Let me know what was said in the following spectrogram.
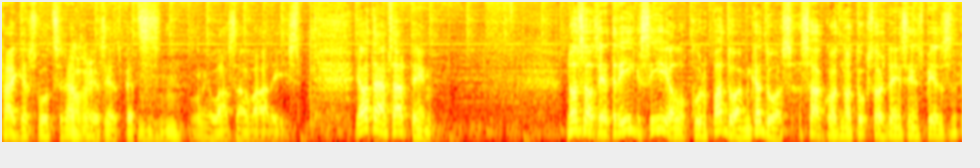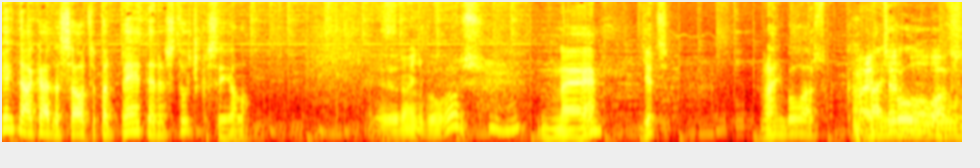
Tigers Woods ir atgriezies pēc mm -hmm. lielās avārijas. Jautājums Artīm. Nosauciet Rīgas ielu, kuru padomju gados, sākot no 1955. gada, sauca par Pētera Stučkas ielu. Raņa Bulvārs. Nē, Girts. Raņa bulvārs. kā Merķeļa Raņa bul- bulvārs?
